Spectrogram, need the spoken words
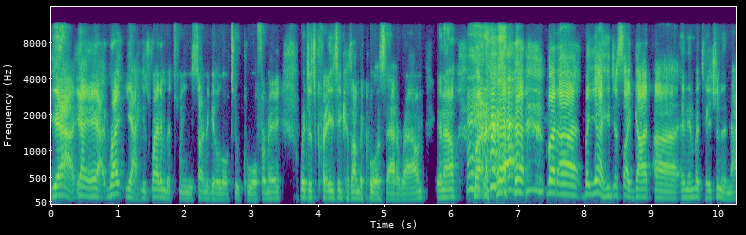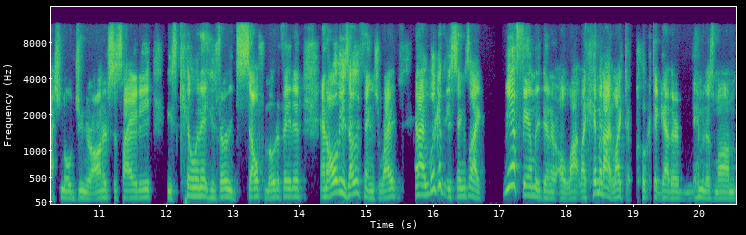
Yeah, yeah, yeah, yeah. Right. Yeah, he's right in between. He's starting to get a little too cool for me, which is crazy because I'm the coolest dad around, you know. But but uh, but yeah, he just like got uh an invitation to the National Junior Honor Society. He's killing it. He's very self-motivated and all these other things, right? And I look at these things like we have family dinner a lot. Like him and I like to cook together, him and his mom,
